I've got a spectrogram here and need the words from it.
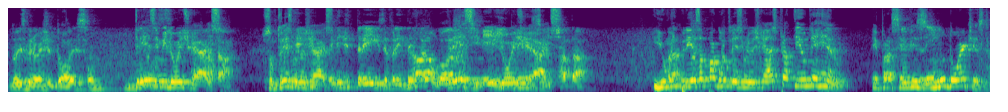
2 milhões de dólares são 13 12. milhões de reais. Ah, tá. São 13 Eu milhões de reais. Eu entendi 3, eu falei Não, tá com não, dólar 13 e meio, milhões de 13. reais. Ah, tá. E uma Pra- empresa pagou 13 milhões de reais para ter o terreno. E para ser vizinho de um artista.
